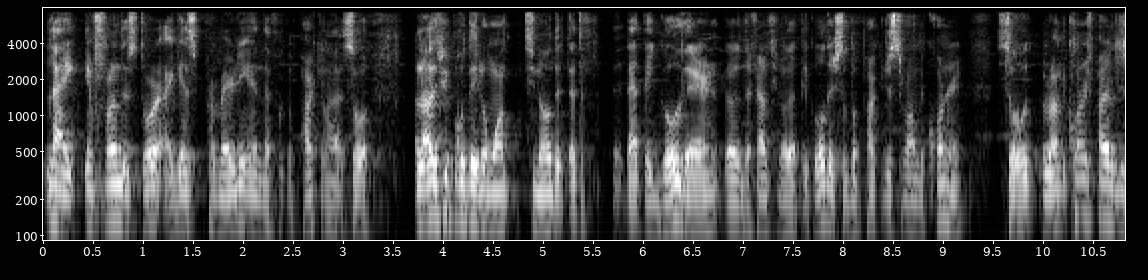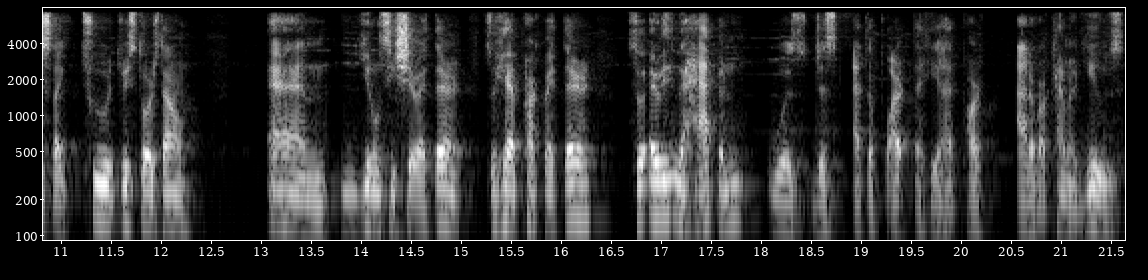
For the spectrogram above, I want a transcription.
like in front of the store, I guess primarily in the fucking parking lot. So a lot of these people they don't want to know that that the, that they go there uh, or the family to know that they go there, so they'll park just around the corner. So around the corner is probably just like two or three stores down, and you don't see shit right there. So he had parked right there. So everything that happened was just at the part that he had parked out of our camera views.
